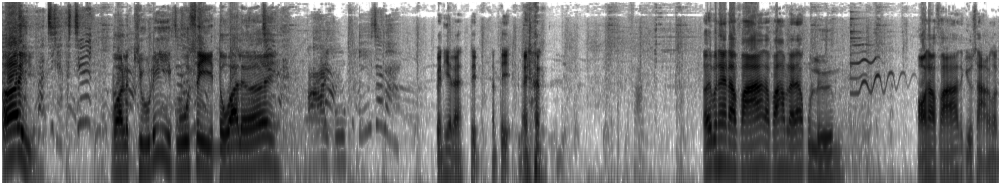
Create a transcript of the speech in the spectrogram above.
เฮ้ยวอลคิวรี่กูสี่ตัวเลย ตายกู เป็นที่อะไร ติดอันติไอ้นั่นเอ้ยเพื่อนให้ดาฟ้าดาฟ้าทำอะไรแล้วกูลืม อ๋อดาฟ้าสกิลสามคน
